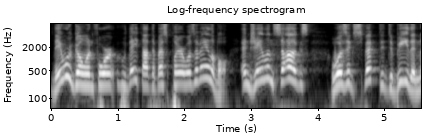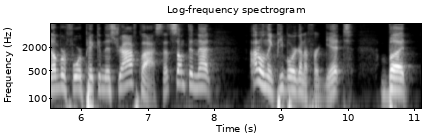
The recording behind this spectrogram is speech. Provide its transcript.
They were going for who they thought the best player was available. And Jalen Suggs was expected to be the number four pick in this draft class. That's something that I don't think people are going to forget, but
